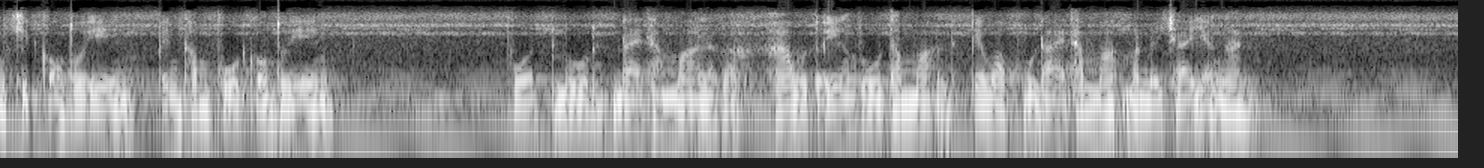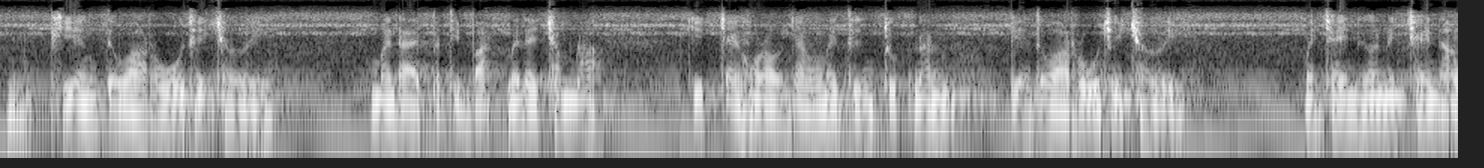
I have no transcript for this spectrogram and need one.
ำคิดของตัวเอง เป็นคำพูดของตัวเอง พอรู้ได้ธรรมะแล้วก็หาว่าตัวเองรู้ธรรมะแปลว่าผู้ได้ธรรมะมันไม่ใช่อย่างนั้น เพียงแต่ว่ารู้เฉยๆไม่ได้ปฏิบัติไม่ได้ชำระจิตใจของเรายังไม่ถึงจุดนั้น เพียงแต่ว่ารู้เฉยๆไม่ใช่เนื้อใช่หนัง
